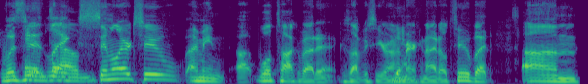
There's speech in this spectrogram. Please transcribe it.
Was it like um, similar to? I mean, uh, we'll talk about it because obviously you're on Yeah. American Idol too. But um,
